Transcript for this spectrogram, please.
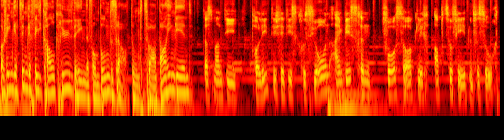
wahrscheinlich ziemlich viel Kalkül dahinter vom Bundesrat. Und zwar dahingehend, dass man die politische Diskussion ein bisschen vorsorglich abzufäden versucht.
